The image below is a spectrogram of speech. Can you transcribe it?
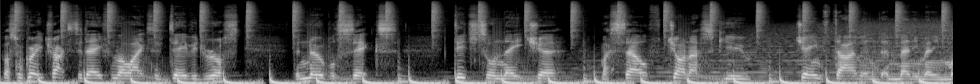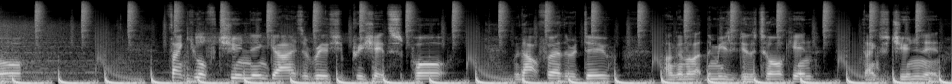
Got some great tracks today from the likes of David Rust, The Noble Six, Digital Nature, myself, John Askew, James Diamond, and many, many more. Thank you all for tuning in, guys. I really appreciate the support. Without further ado, I'm going to let the music do the talking. Thanks for tuning in.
